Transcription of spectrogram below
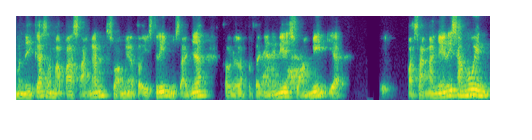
menikah sama pasangan suami atau istri misalnya kalau dalam pertanyaan ini suami ya pasangannya ini sanguin.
